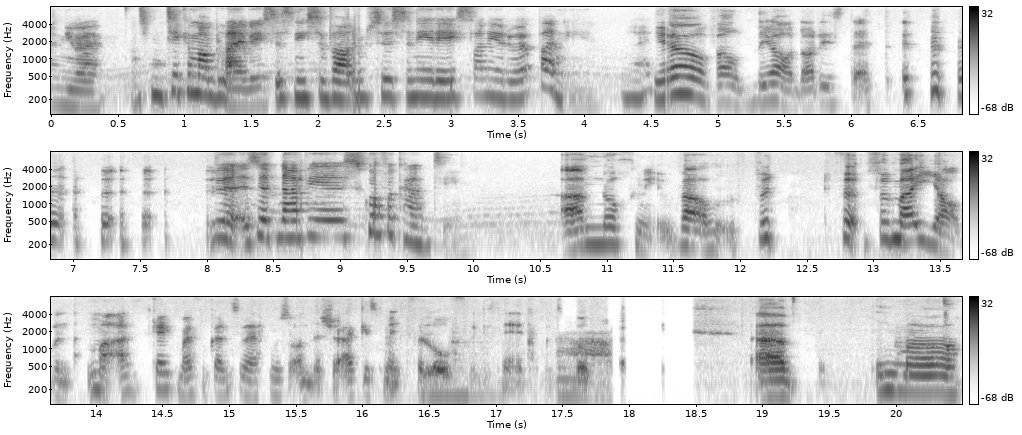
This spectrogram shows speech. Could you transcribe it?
anyway, ons moet seker maar bly wees. Dit is nie so warm soos in die res van Europa nie. Nee. Ja, wel, ja, dat is dit. Is dit nou weer skoolvakansie? Um nog nie. Wel, vir vir, vir my ja, want maar ek kyk my vakansiewerk moes anders. So ek is met verlof, ek is net. Ah. Uh maar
